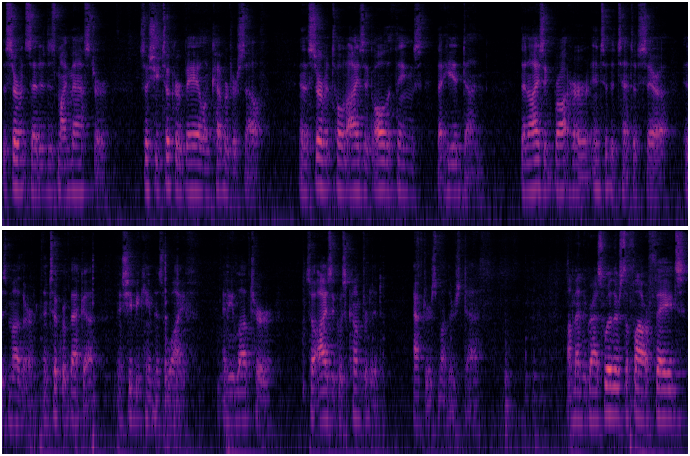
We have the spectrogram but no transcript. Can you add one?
The servant said, It is my master. So she took her veil and covered herself. And the servant told Isaac all the things that he had done. Then Isaac brought her into the tent of Sarah, his mother, and took Rebekah, and she became his wife. And he loved her. So Isaac was comforted after his mother's death. Amen. The grass withers, the flower fades.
